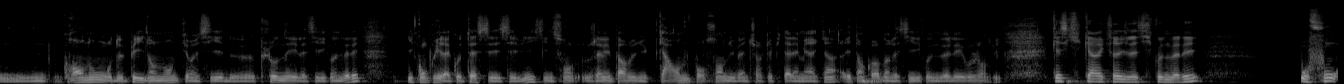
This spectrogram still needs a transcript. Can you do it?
un grand nombre de pays dans le monde qui ont essayé de cloner la Silicon Valley, y compris la côte est des États-Unis, qui n'y sont jamais parvenus. 40% du venture capital américain est encore dans la Silicon Valley aujourd'hui. Qu'est-ce qui caractérise la Silicon Valley? Au fond,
